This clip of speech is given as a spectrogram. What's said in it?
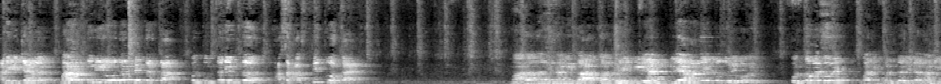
आणि विचारलं महाराज तुम्ही रोजच हे करता पण तुमचं नेमकं असं अस्तित्व काय? महाराजांनी सांगितलं आता पिढ्या पिढ्या माझं एकच वैभव आहे. कोणतं वैभव आहे? माझी पंढरीला जाणे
